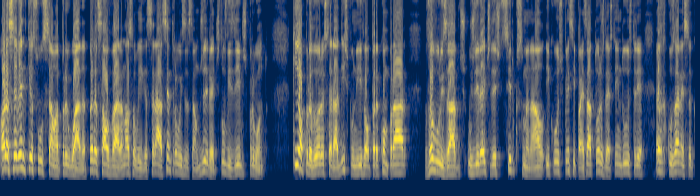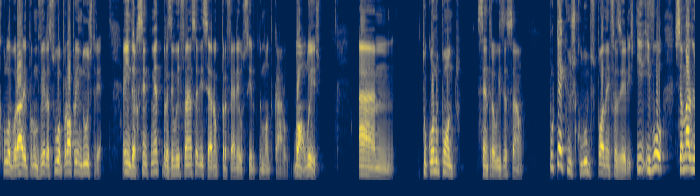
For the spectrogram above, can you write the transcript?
Ora, sabendo que a solução apregoada para salvar a nossa Liga será a centralização dos direitos televisivos, pergunto, que operadora estará disponível para comprar valorizados os direitos deste circo semanal e com os principais atores desta indústria a recusarem-se a colaborar e promover a sua própria indústria? Ainda recentemente, Brasil e França disseram que preferem o circo de Monte Carlo. Bom, Luís, hum, tocou no ponto centralização. Porquê é que os clubes podem fazer isto? E, e vou chamar-lhe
